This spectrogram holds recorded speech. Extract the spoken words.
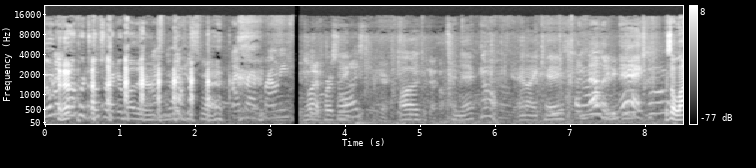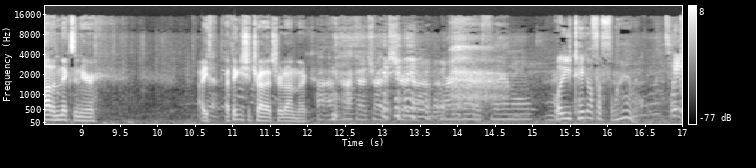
Don't make awkward jokes around your mother. It's gonna make you sweat. I brought brownies. You want it personalized? Uh, to Nick, N-I-K. Another Nick. There's a lot of Nicks in here. I, I think you should try that shirt on, Nick. I- I'm not gonna try the shirt on. I'm already wearing a flannel. Well, you take off the flannel. Wait,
